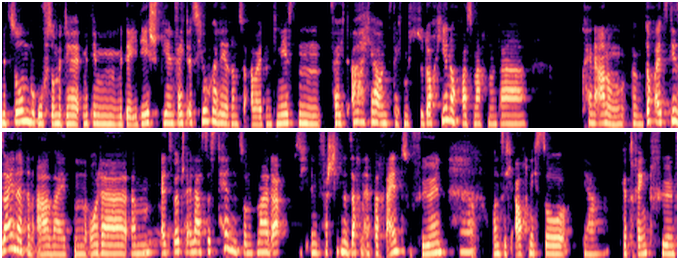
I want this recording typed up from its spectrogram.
mit so einem Beruf, so mit der, mit dem, mit der Idee spielen, vielleicht als Yogalehrerin zu arbeiten und die nächsten vielleicht, ach ja, und vielleicht möchtest du doch hier noch was machen und da, keine Ahnung, ähm, doch als Designerin arbeiten oder ähm, mhm. als virtuelle Assistenz und mal da sich in verschiedene Sachen einfach reinzufühlen ja. und sich auch nicht so, ja, gedrängt fühlen,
